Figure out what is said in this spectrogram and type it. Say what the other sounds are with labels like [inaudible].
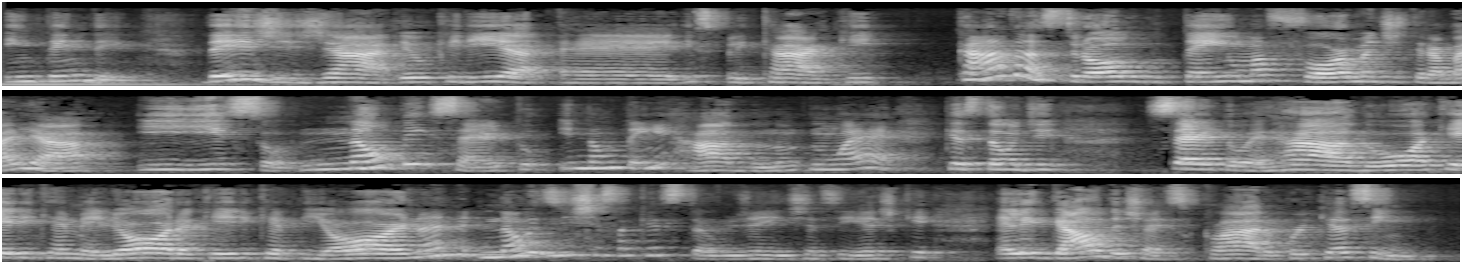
entender. Desde já, eu queria é, explicar que cada astrólogo tem uma forma de trabalhar e isso não tem certo e não tem errado. Não, não é questão de certo ou errado, ou aquele que é melhor, aquele que é pior. Não, é, não existe essa questão, gente. Assim, acho que é legal deixar isso claro, porque assim,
